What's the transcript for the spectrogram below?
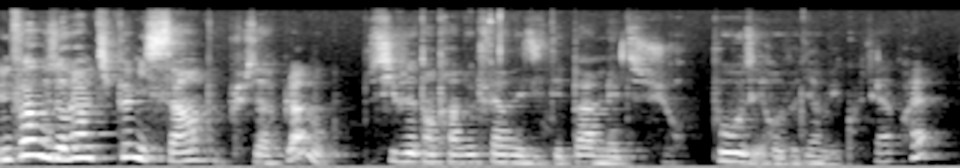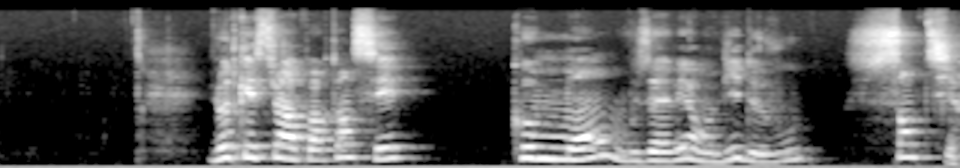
Une fois que vous aurez un petit peu mis ça un peu plus à plat, donc si vous êtes en train de le faire, n'hésitez pas à mettre sur pause et revenir m'écouter après. Une autre question importante, c'est comment vous avez envie de vous sentir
